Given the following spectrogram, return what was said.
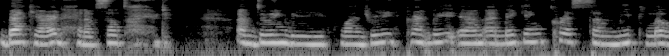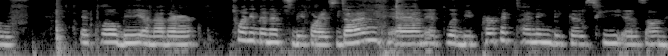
backyard and I'm so tired. I'm doing the laundry currently and I'm making Chris some meatloaf. It will be another 20 minutes before it's done and it would be perfect timing because he is on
